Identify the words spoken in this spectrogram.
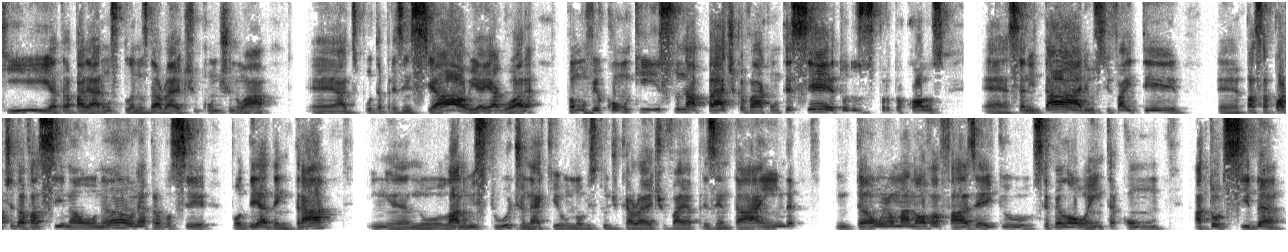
que atrapalharam os planos da Riot continuar é, a disputa presencial, e aí agora vamos ver como que isso na prática vai acontecer, todos os protocolos é, sanitários, se vai ter é, passaporte da vacina ou não, né, para você poder adentrar em, é, no, lá no estúdio, né, que o novo estúdio que a Riot vai apresentar ainda. Então é uma nova fase aí que o CBLOL entra com a torcida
